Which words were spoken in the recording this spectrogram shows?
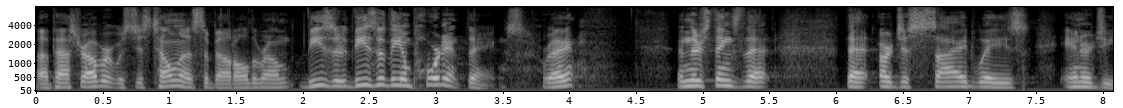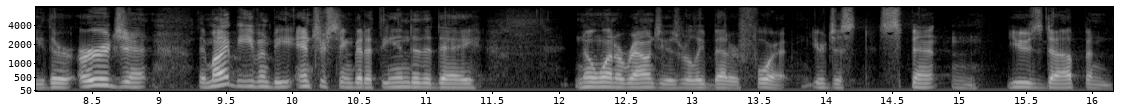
uh, Pastor Albert was just telling us about all around. These are, these are the important things, right? And there's things that, that are just sideways energy. They're urgent. They might be, even be interesting, but at the end of the day, no one around you is really better for it. You're just spent and used up, and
